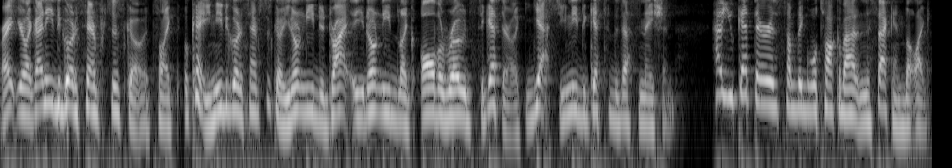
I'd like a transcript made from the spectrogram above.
Right? You're like, I need to go to San Francisco. It's like, okay, you need to go to San Francisco. You don't need to drive, you don't need like all the roads to get there. Like, yes, you need to get to the destination. How you get there is something we'll talk about in a second, but like,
